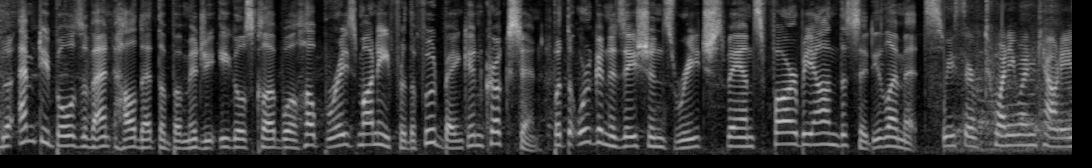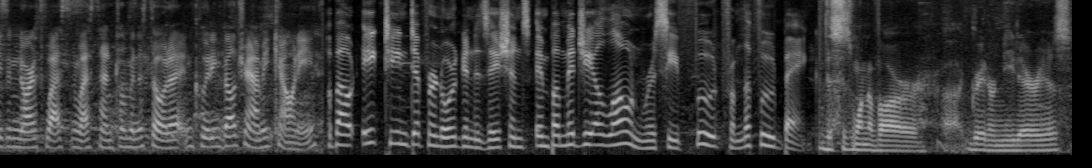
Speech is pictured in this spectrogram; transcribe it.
The Empty Bowls event held at the Bemidji Eagles Club will help raise money for the food bank in Crookston, but the organization's reach spans far beyond the city limits. We serve 21 counties in northwest and west central Minnesota, including Beltrami County. About 18 different organizations in Bemidji alone receive food from the food bank. This is one of our uh, greater need areas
